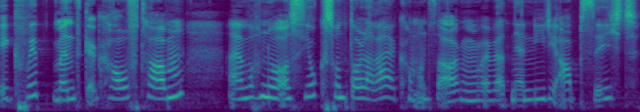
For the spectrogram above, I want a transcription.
Equipment gekauft haben, einfach nur aus Jux und Dollerei, kann man sagen, weil wir hatten ja nie die Absicht,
